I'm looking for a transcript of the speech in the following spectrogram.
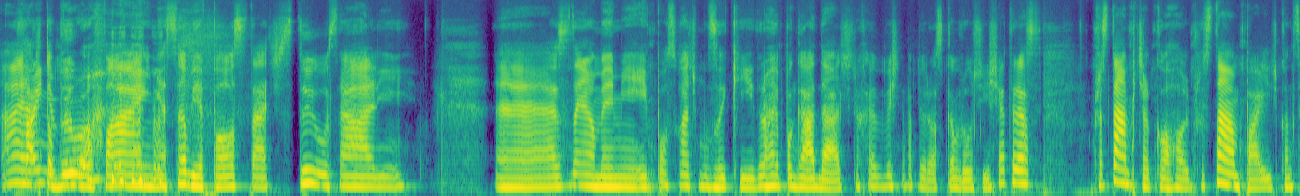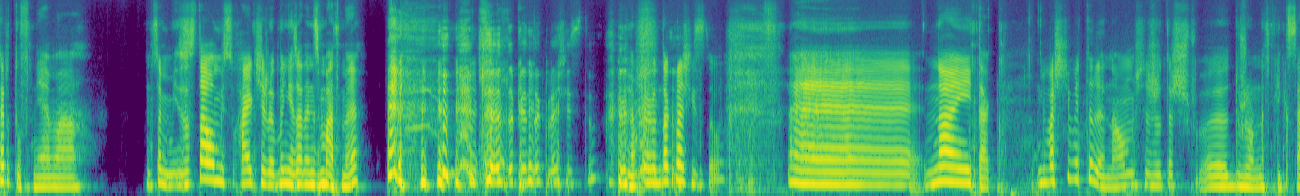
a jak Fajnie to było, było. fajnie, sobie postać z tyłu sali e, z znajomymi i posłuchać muzyki, trochę pogadać, trochę wyjść na papieroska, wrócić. Ja teraz przestałam pić alkohol, przestałam palić, koncertów nie ma. No Co mi, zostało mi, słuchajcie, robienie zadań z matmy, Do piątoklasistów. do klasistów. E, no i tak. I właściwie tyle, no. Myślę, że też e, dużo Netflixa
